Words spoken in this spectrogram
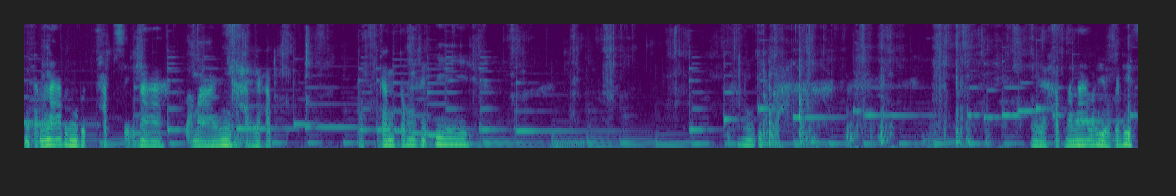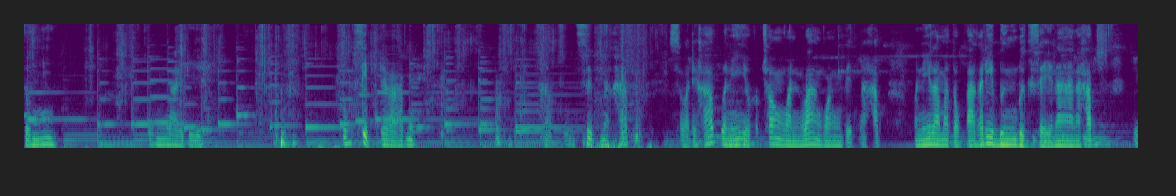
นี่ครับหน้าบึงบึกครับเสนาเรามาไม่มีใครเลยครับพบกันตรงไหนดีตรงนี้ดีกว่านี่แหละครับหน้าเราอยู่กันที่ซุ้มซุ้มอะไรดีซุ้มสิบดีกว่าครับนี่ครับซุ้มสิบนะครับ สวัสดีครับ วันนี้อยู่กับช่องวันว่างวังเบ็ดนะครับ วันนี้เรามาตกปลากันที่บึงบึกเสนานะครับ อยู่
